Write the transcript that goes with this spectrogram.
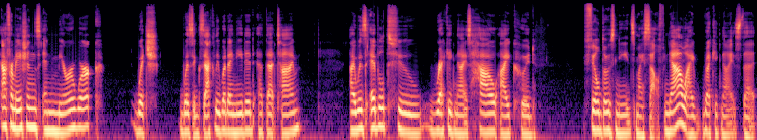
affirmations and mirror work, which was exactly what I needed at that time, I was able to recognize how I could fill those needs myself. Now I recognize that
